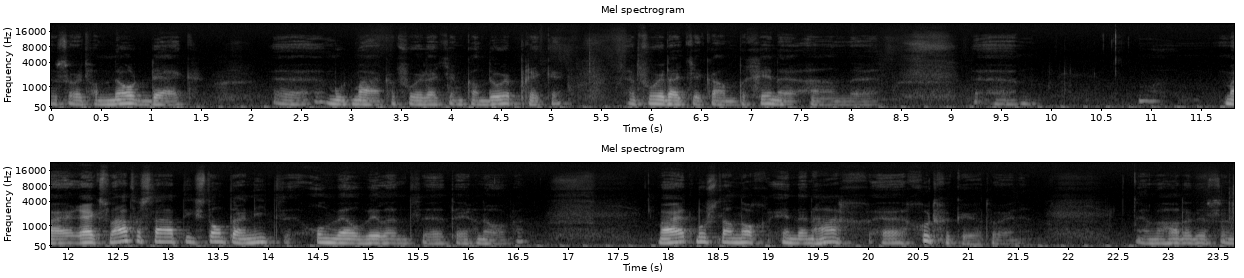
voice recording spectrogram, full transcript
een soort van nooddijk uh, moet maken voordat je hem kan doorprikken. En voordat je kan beginnen aan. Uh, maar Rijkswaterstaat die stond daar niet onwelwillend tegenover. Maar het moest dan nog in Den Haag goedgekeurd worden. En we hadden dus een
